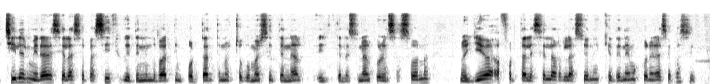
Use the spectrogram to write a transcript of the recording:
Chile al mirar hacia el Asia-Pacífico y teniendo parte importante en nuestro comercio internacional con esa zona, nos lleva a fortalecer las relaciones que tenemos con el Asia-Pacífico.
